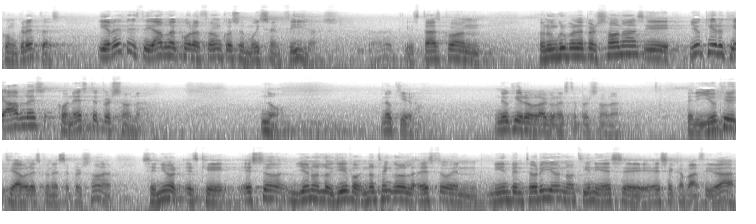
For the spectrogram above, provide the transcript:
concretas. Y a veces te habla el corazón cosas muy sencillas. Que estás con, con un grupo de personas y yo quiero que hables con esta persona. No, no quiero. No quiero hablar con esta persona. Pero yo quiero que hables con esa persona. Señor, es que esto yo no lo llevo, no tengo esto en mi inventario, no tiene ese, esa capacidad.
